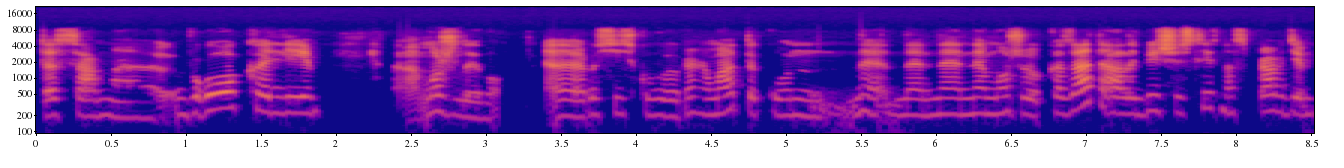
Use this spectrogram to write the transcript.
те саме броколі, а, можливо. Е, Російську граматику не, не, не, не можу казати, але більшість слів насправді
